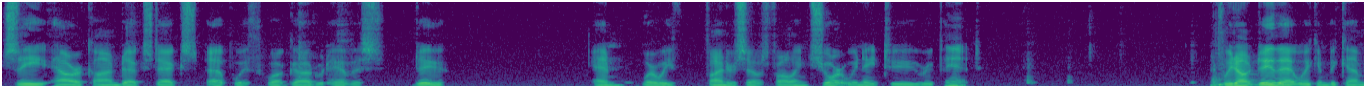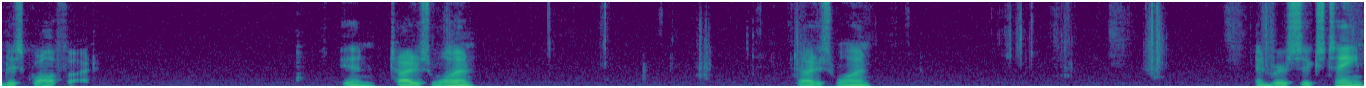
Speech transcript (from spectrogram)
see how our conduct stacks up with what God would have us do. And where we find ourselves falling short, we need to repent. If we don't do that, we can become disqualified. In Titus 1, Titus 1 and verse 16,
